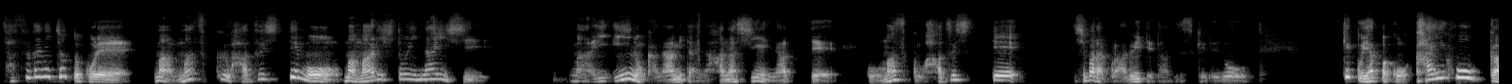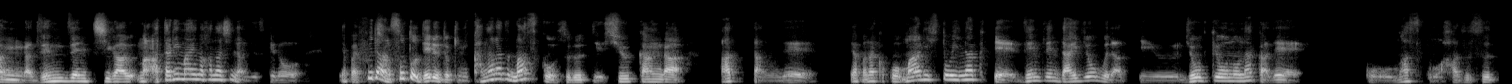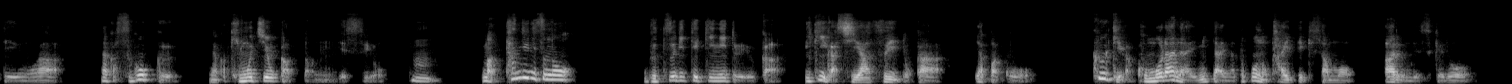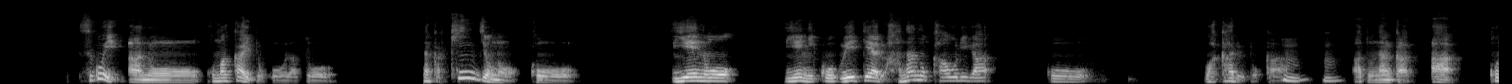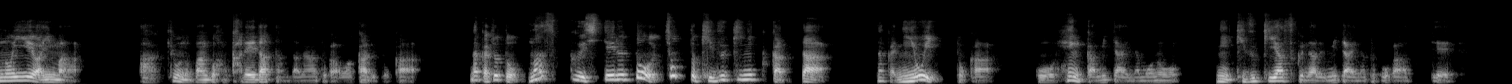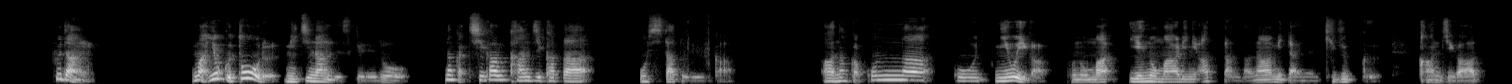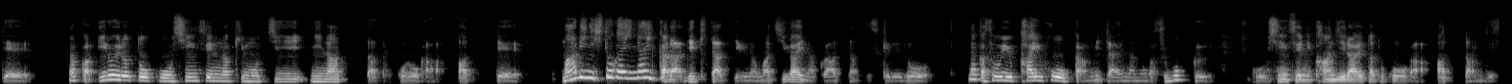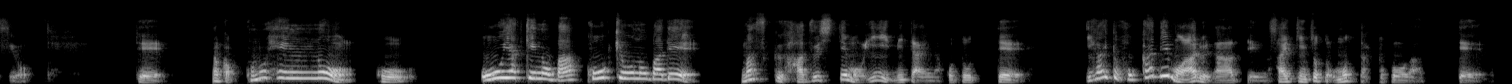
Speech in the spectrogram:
さすがにちょっとこれ、まあマスク外しても、まあ周り人いないし、まあいいのかなみたいな話になって、こうマスクを外してしばらく歩いてたんですけれど、結構やっぱこう開放感が全然違う、まあ当たり前の話なんですけど、やっぱり普段外出るときに必ずマスクをするっていう習慣があったので、やっぱなんかこう周り人いなくて全然大丈夫だっていう状況の中で、こうマスクを外すっていうのが、なんかすごくなんか気持ちよかったんですよ。うんまあ単純にその物理的にというか、息がしやすいとか、やっぱこう空気がこもらないみたいなところの快適さもあるんですけど、すごい、あのー細かいところだと、なんか近所のこう家の家にこう植えてある花の香りがこう分かるとか、うんうん。あとなんか、あ、この家は今、あ、今日の晩ご飯カレーだったんだなとか分かるとか、なんかちょっとマスクしてると、ちょっと気づきにくかった、なんか匂いとか、こう変化みたいなものに気づきやすくなるみたいなとこがあって、普段、まあよく通る道なんですけれど、なんか違う感じ方をしたというか、あ、なんかこんな、こう、匂いがこの、ま、家の周りにあったんだな、みたいなのに気づく感じがあって、なんかいろいろとこう新鮮な気持ちになったところがあって、周りに人がいないからできたっていうのは間違いなくあったんですけれど、なんかそういう開放感みたいなのがすごくこう新鮮に感じられたところがあったんですよ。で、なんかこの辺のこう公の場、公共の場でマスク外してもいいみたいなことって、意外と他でもあるなっていうのを最近ちょっと思ったところがあって、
